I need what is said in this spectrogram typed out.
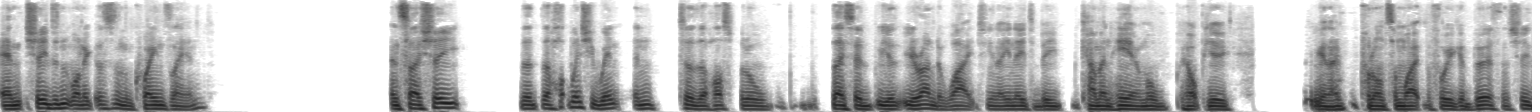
and she didn't want to. This is in Queensland, and so she, the the when she went into the hospital, they said you're, you're underweight. You know, you need to be come in here, and we'll help you. You know, put on some weight before you give birth. And she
